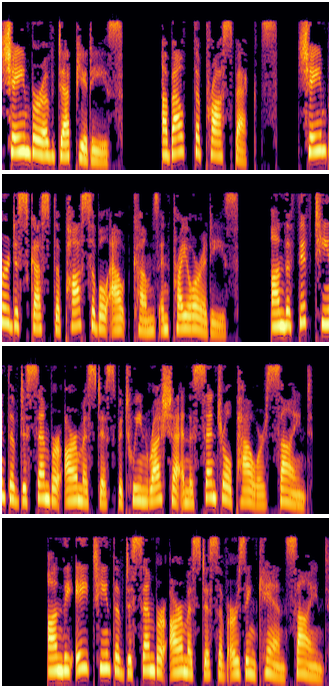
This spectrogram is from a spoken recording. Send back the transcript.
«Chamber of Deputies» about the prospects. Chamber discussed the possible outcomes and priorities. On 15 December armistice between Russia and the Central Powers signed. On 18 December Armistice of Erzincan signed.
